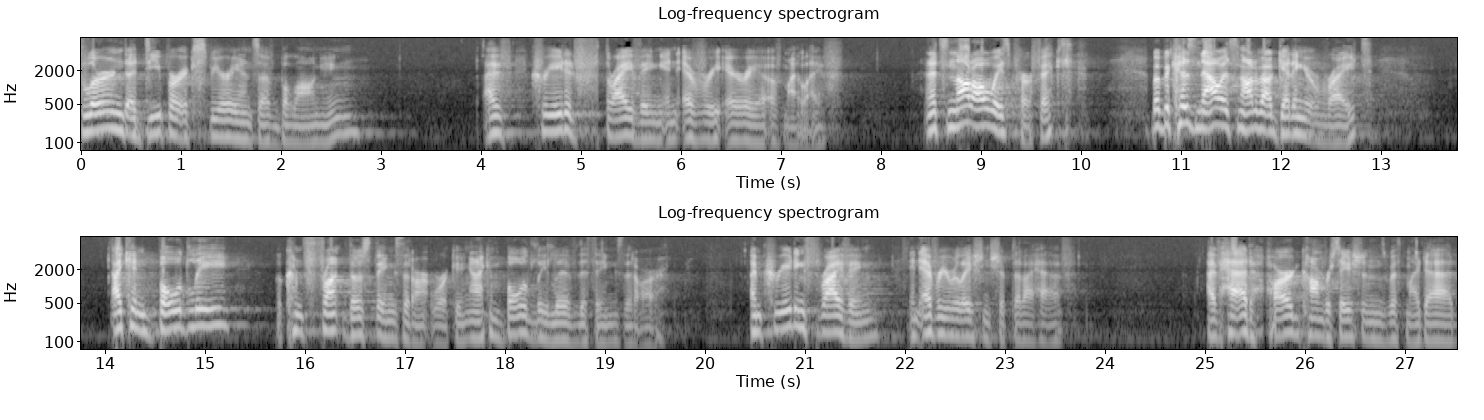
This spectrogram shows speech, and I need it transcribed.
learned a deeper experience of belonging, I've created thriving in every area of my life. And it's not always perfect, but because now it's not about getting it right, I can boldly confront those things that aren't working, and I can boldly live the things that are. I'm creating thriving in every relationship that I have. I've had hard conversations with my dad.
